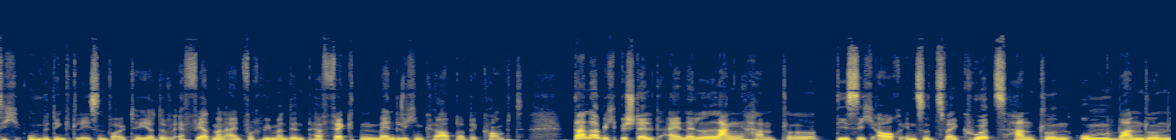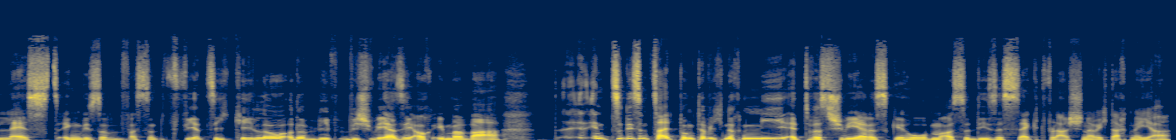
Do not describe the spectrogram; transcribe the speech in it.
die ich unbedingt lesen wollte. Ja, da erfährt man einfach, wie man den perfekten männlichen Körper bekommt. Dann habe ich bestellt eine Langhantel, die sich auch in so zwei Kurzhanteln umwandeln lässt. Irgendwie so, was sind 40 Kilo oder wie, wie schwer sie auch immer war. In, zu diesem Zeitpunkt habe ich noch nie etwas Schweres gehoben, außer diese Sektflaschen. Aber ich dachte mir, ja,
